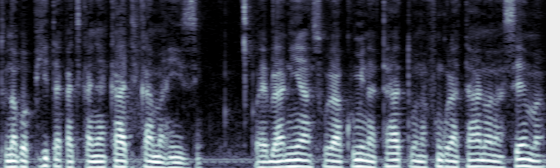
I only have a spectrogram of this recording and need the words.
tunapopita katika nyakati kama hizi? Waibrania sura ya kumi na tatu na fungu la tano anasema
